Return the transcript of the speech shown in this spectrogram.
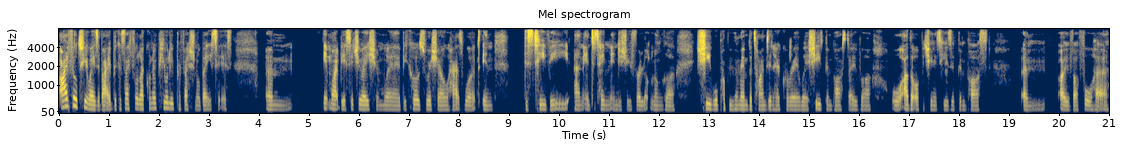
I feel two ways about it because I feel like on a purely professional basis, um, it might be a situation where because Rochelle has worked in this TV and entertainment industry for a lot longer, she will probably remember times in her career where she's been passed over or other opportunities have been passed um, over for her.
